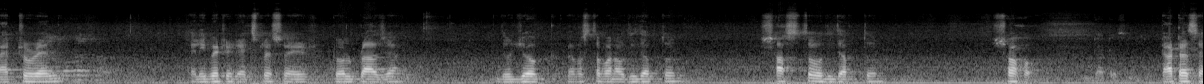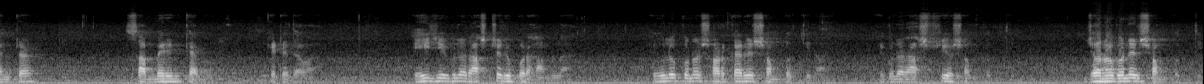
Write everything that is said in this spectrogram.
metro rail, elevated এক্সপ্রেসওয়ের টোল প্লাজা, দুর্যোগ ব্যবস্থাপনা অধিদপ্তর স্বাস্থ্য অধিদপ্তর সহ ডাটা সেন্টার সাবমেরিন ক্যাবল কেটে দেওয়া। এই যেগুলো রাষ্ট্রের উপর হামলা এগুলো কোনো সরকারের সম্পত্তি নয় এগুলো রাষ্ট্রীয় সম্পত্তি জনগণের সম্পত্তি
